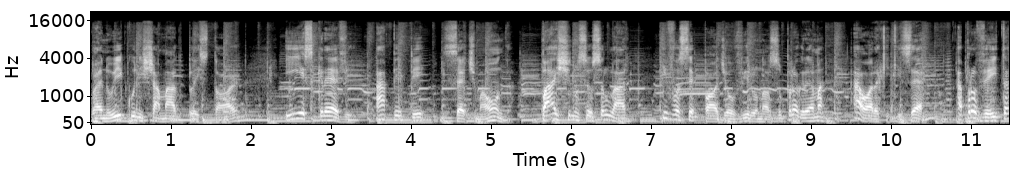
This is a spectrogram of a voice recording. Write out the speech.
Vai no ícone chamado Play Store e escreve app Sétima Onda. Baixe no seu celular e você pode ouvir o nosso programa a hora que quiser. Aproveita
